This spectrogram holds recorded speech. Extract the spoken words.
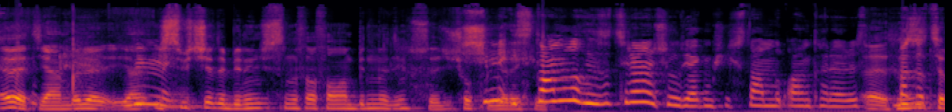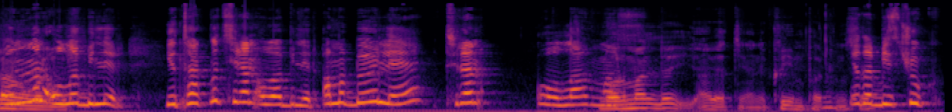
Evet yani böyle yani Bilmiyorum. İsviçre'de birinci sınıfa falan binmediğin sürece çok Şimdi gerek yok. İstanbul'a hızlı tren açılacakmış İstanbul Ankara arası. Evet, hızlı Bakın tren onlar olabilir. olabilir. Yataklı tren olabilir ama böyle tren olamaz. Normalde evet yani kıyım paranızı. Ya da biz çok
